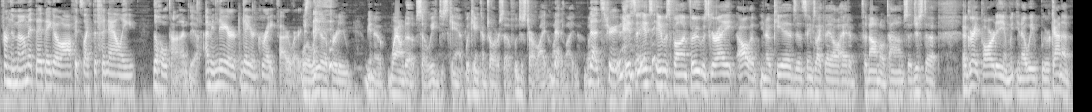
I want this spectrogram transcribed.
from the moment that they go off, it's like the finale the whole time. Yeah. I mean, they are they are great fireworks. Well, we are pretty, you know, wound up, so we just can't we can't control ourselves. We just start lighting, lighting, lighting. But That's true. it's it's it was fun. Food was great. All the you know kids. It seems like they all had a phenomenal time. So just a a great party, and we, you know we we were kind of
